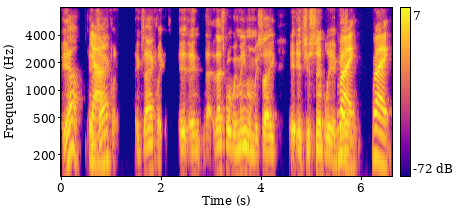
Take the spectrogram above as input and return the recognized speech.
Yeah, yeah exactly. Yeah. Exactly. It, and that's what we mean when we say it, it's just simply a game. Right, right.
